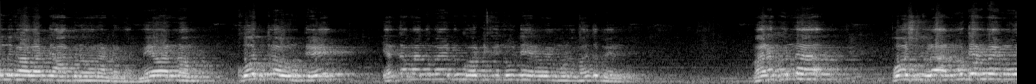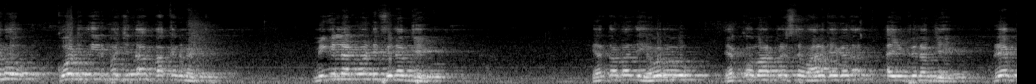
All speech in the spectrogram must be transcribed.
ఉంది కాబట్టి ఆపినమని అంటున్నాం మేమన్నాం కోర్టులో ఉంటే ఎంతమంది పోయిన కోర్టుకి నూట ఇరవై మూడు మంది పోయింది మనకున్న పోస్టులు ఆ నూట ఇరవై మూడు కోర్టు తీర్పు వచ్చిందా పక్కన పెట్టు. మిగిలినటువంటి ఫిలప్ చేయి. ఎంతమంది ఎవరు ఎక్కువ మార్కులు వస్తే వాళ్ళకే కదా? అవి ఫిలప్ చేయి. రేపు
